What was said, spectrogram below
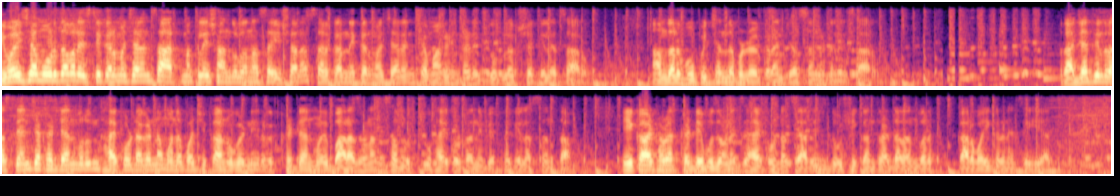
दिवाळीच्या मुहूर्तावर एसटी कर्मचाऱ्यांचा आत्मक्लेश आंदोलनाचा इशारा सरकारने कर्मचाऱ्यांच्या मागणीकडे दुर्लक्ष केल्याचा आरोप. आमदार गोपीचंद पडळकरांच्या संघटनेचा आरोप. राज्यातील रस्त्यांच्या खड्ड्यांवरून हायकोर्टाकडनं मनपाची कानउघडणी खड्ड्यांमुळे बारा जणांचा मृत्यू हायकोर्टाने व्यक्त केला संताप. एका आठवड्यात खड्डे बुजवण्याचे हायकोर्टाचे आदेश दोषी कंत्राटदारांवर कारवाई करण्याचेही आदेश.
